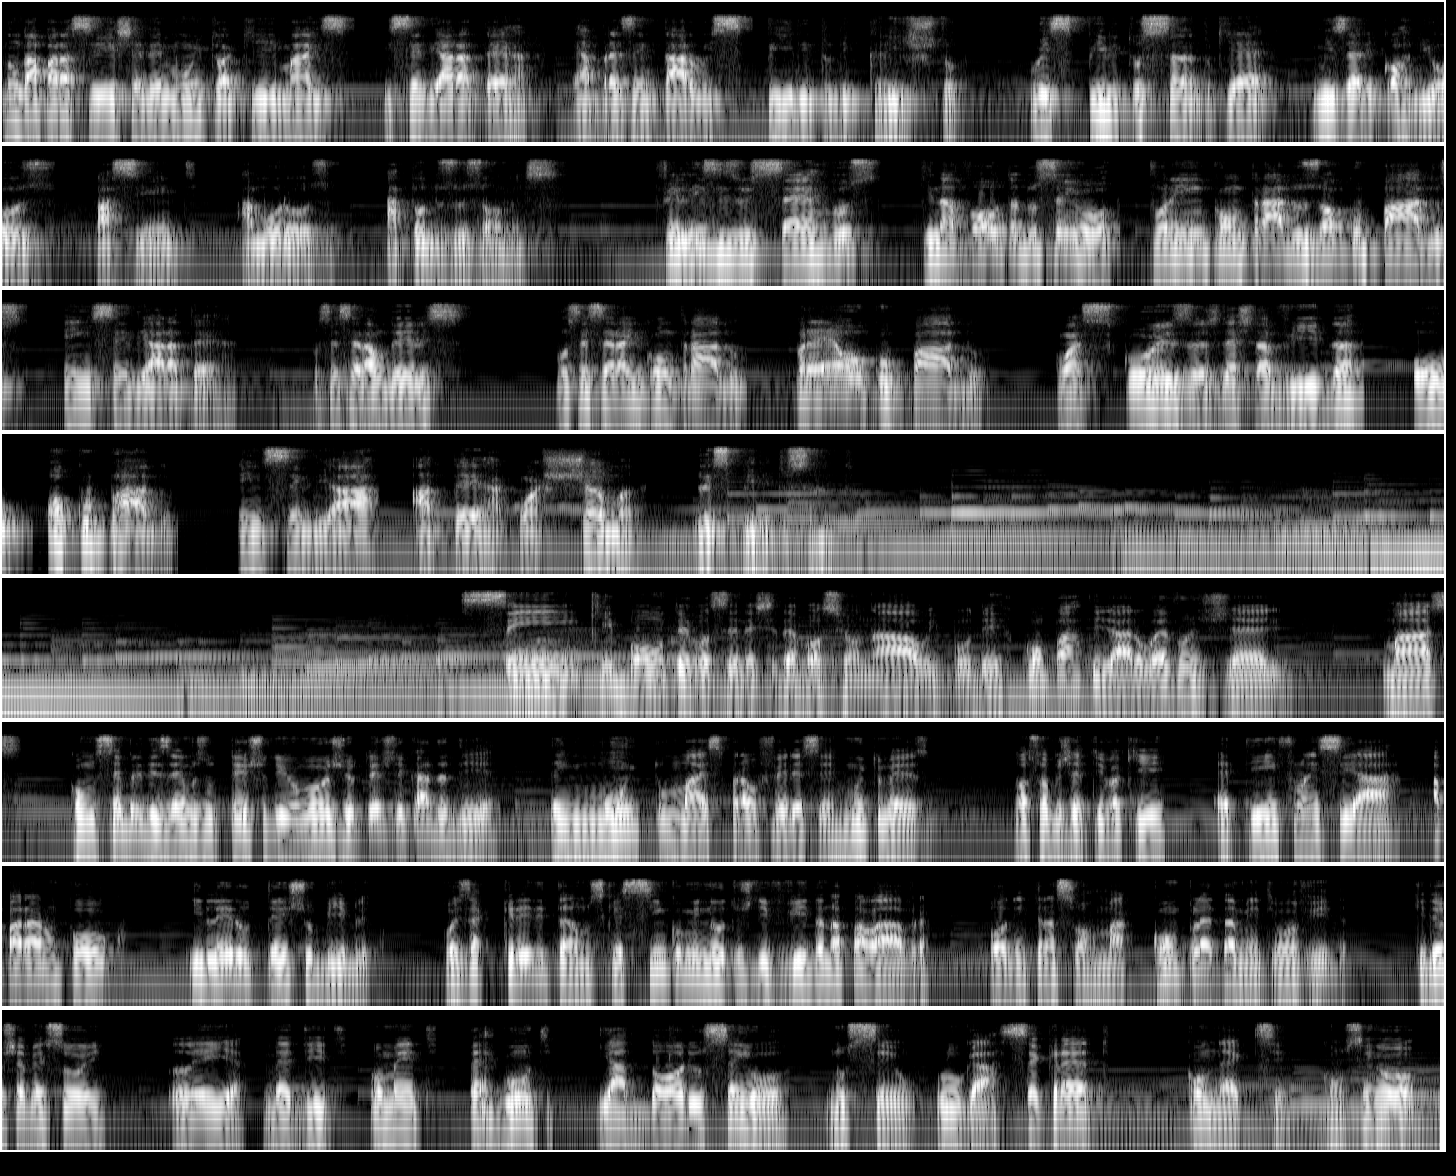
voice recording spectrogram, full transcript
Não dá para se estender muito aqui, mas Incendiar a terra é apresentar o Espírito de Cristo, o Espírito Santo, que é misericordioso, paciente, amoroso a todos os homens. Felizes os servos que na volta do Senhor forem encontrados ocupados em incendiar a terra. Você será um deles? Você será encontrado preocupado com as coisas desta vida ou ocupado em incendiar a terra com a chama do Espírito Santo? Sim, que bom ter você neste devocional e poder compartilhar o Evangelho. Mas, como sempre dizemos, o texto de hoje o texto de cada dia tem muito mais para oferecer, muito mesmo. Nosso objetivo aqui é te influenciar a parar um pouco e ler o texto bíblico, pois acreditamos que cinco minutos de vida na palavra podem transformar completamente uma vida. Que Deus te abençoe leia, medite, comente, pergunte e adore o Senhor no seu lugar secreto. Conecte-se com o Senhor.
